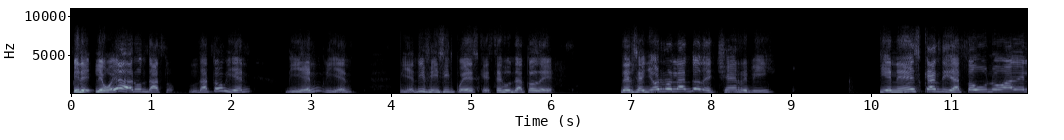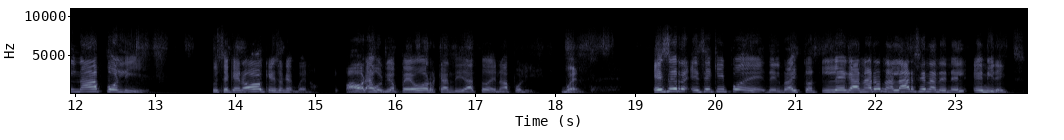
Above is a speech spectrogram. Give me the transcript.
Mire, le voy a dar un dato, un dato bien bien, bien, bien difícil, pues, que este es un dato de del señor Rolando de Cherby, quien es candidato uno a del Napoli. Usted que no, que eso que, bueno, ahora volvió peor candidato de Napoli. Bueno, ese, ese equipo de, del Brighton le ganaron al Arsenal en el Emirates,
